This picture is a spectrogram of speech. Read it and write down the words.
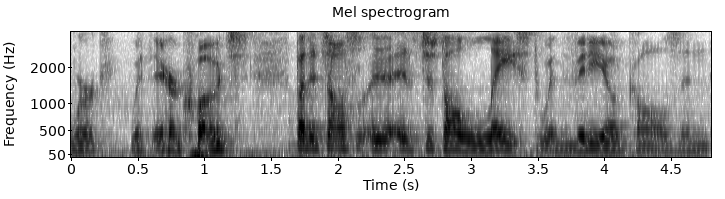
work with air quotes but it's also it's just all laced with video calls and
